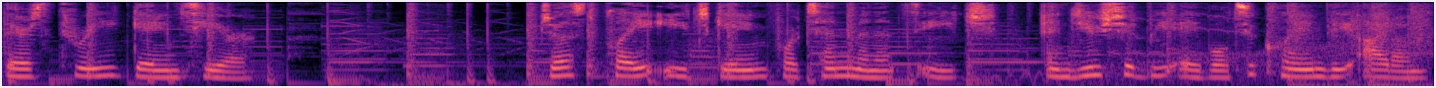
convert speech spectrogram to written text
there's 3 games here. Just play each game for 10 minutes each, and you should be able to claim the item.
